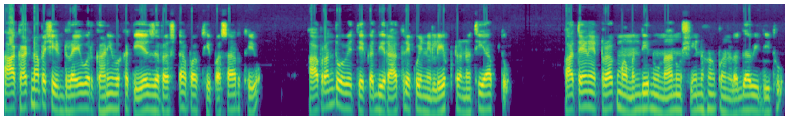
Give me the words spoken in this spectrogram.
આ ઘટના પછી ડ્રાઈવર ઘણી વખત એ જ રસ્તા પરથી પસાર થયો. આ પરંતુ હવે તે કદી રાત્રે કોઈને લિફ્ટ નથી આપતો. આ તેણે ટ્રકમાં મંદિરનું નાનું ચિહ્ન પણ લગાવી દીધું.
